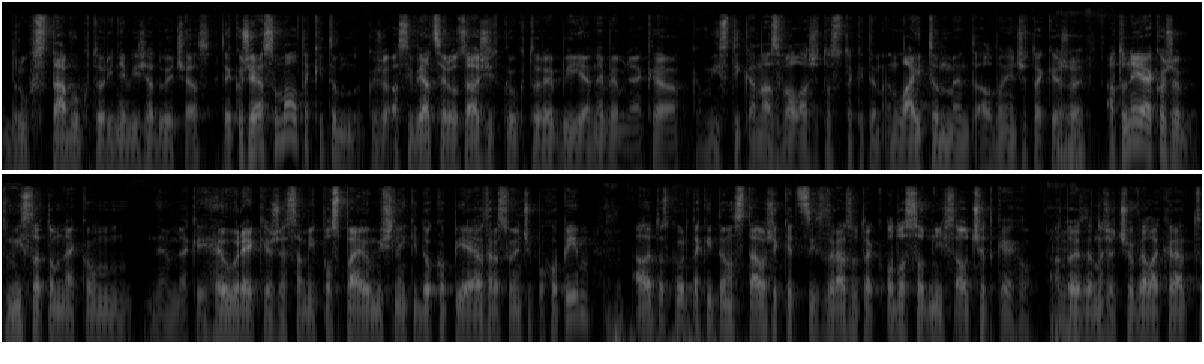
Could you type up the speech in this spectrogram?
druh stavu, ktorý nevyžaduje čas. Tak akože ja som mal taký ten, akože asi viacero zážitkov, ktoré by, ja neviem, nejaká, nejaká mystika nazvala, že to sú taký ten enlightenment, alebo niečo také, mm-hmm. že... Mhm. A to nie je akože v zmysle tom nejakom, neviem, nejakej heureke, že sa mi pospájajú myšlienky dokopy a ja zrazu niečo pochopím, mm-hmm. ale to skôr taký ten stav, že keď si zrazu tak odosobníš sa od všetkého. Mm-hmm. A to mhm. je ten, že čo veľakrát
